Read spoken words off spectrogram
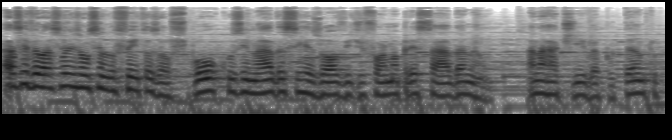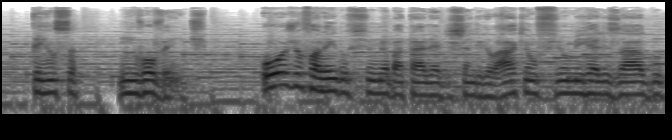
As revelações vão sendo feitas aos poucos e nada se resolve de forma apressada, não. A narrativa é, portanto, tensa e envolvente. Hoje eu falei do filme A Batalha de Shangri-La, que é um filme realizado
